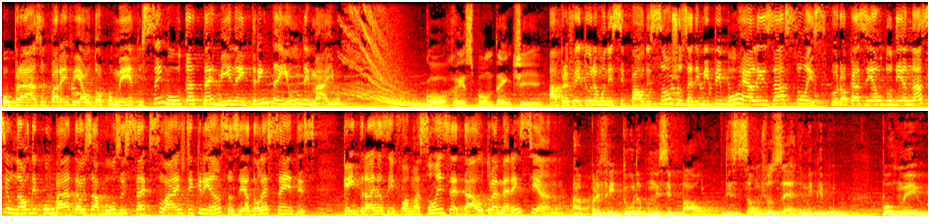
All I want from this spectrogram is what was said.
O prazo para enviar o documento sem multa termina em 31 de maio. Correspondente. A Prefeitura Municipal de São José de Mipibu realiza ações por ocasião do Dia Nacional de Combate aos Abusos Sexuais de Crianças e Adolescentes. Quem traz as informações é Daltro Emerenciano. A Prefeitura Municipal de São José de Mipibu por meio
